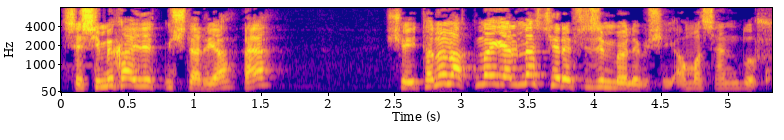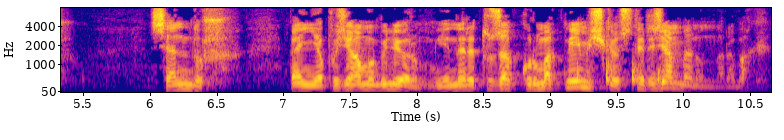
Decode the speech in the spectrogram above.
Sesimi kaydetmişler ya. He? Şeytanın aklına gelmez şerefsizin böyle bir şey. Ama sen dur. Sen dur. Ben yapacağımı biliyorum. Yener'e tuzak kurmak neymiş göstereceğim ben onlara bak.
